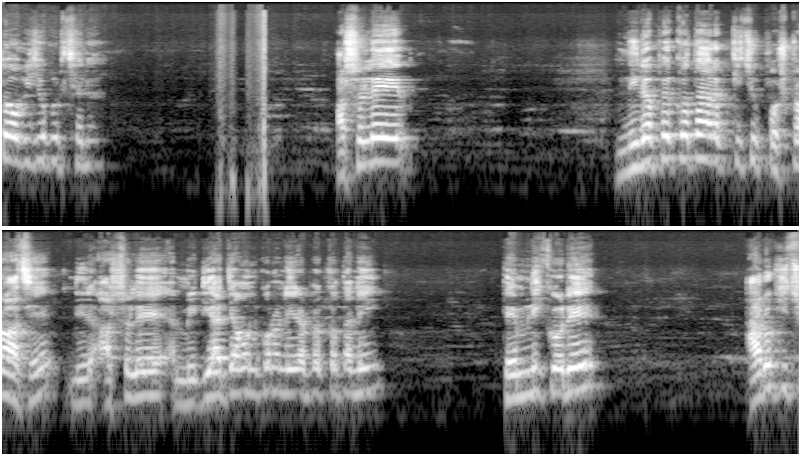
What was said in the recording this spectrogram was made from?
তো অভিযোগ উঠছে না। আসলে নিরপেক্ষতার কিছু প্রশ্ন আছে। আসলে মিডিয়ার যেমন কোনো নিরপেক্ষতা নেই তেমনি করে আরও কিছু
